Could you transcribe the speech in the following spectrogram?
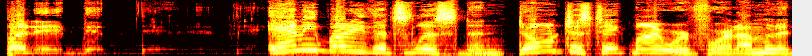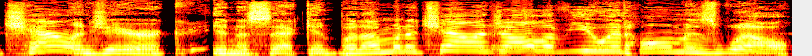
but it, anybody that's listening, don't just take my word for it. I'm going to challenge Eric in a second, but I'm going to challenge all of you at home as well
